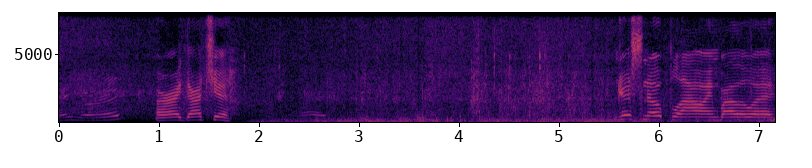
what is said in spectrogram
Okay, you alright? all right, gotcha. Just snow plowing, by the way.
